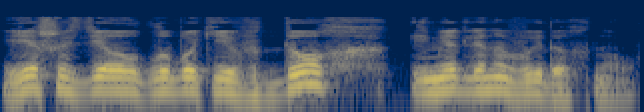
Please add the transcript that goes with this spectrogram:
Еша сделал глубокий вдох и медленно выдохнул.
